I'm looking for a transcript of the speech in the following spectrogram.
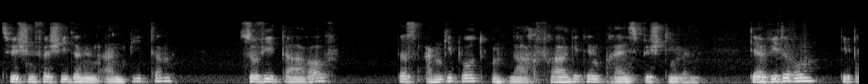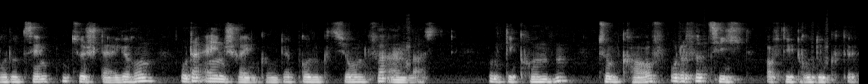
zwischen verschiedenen Anbietern sowie darauf, dass Angebot und Nachfrage den Preis bestimmen, der wiederum die Produzenten zur Steigerung oder Einschränkung der Produktion veranlasst und die Kunden zum Kauf oder Verzicht auf die Produkte.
